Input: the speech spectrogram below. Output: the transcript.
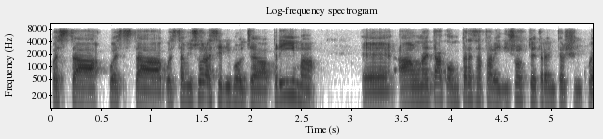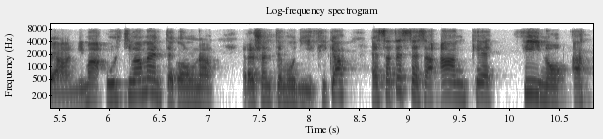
questa, questa, questa misura si rivolgeva prima eh, a un'età compresa fra i 18 e i 35 anni, ma ultimamente con una recente modifica è stata estesa anche fino a,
